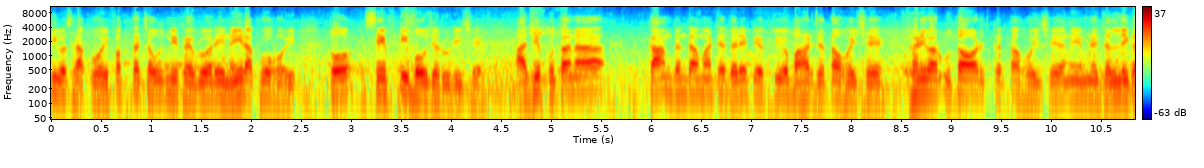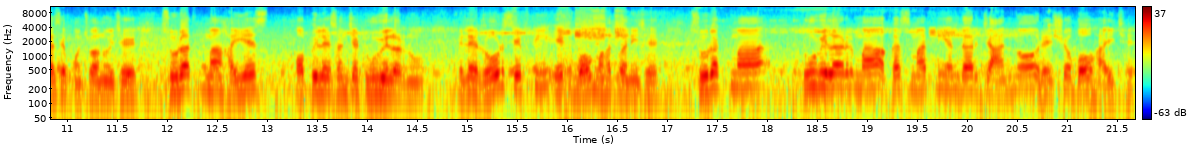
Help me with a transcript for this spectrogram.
દિવસ રાખવો હોય, ફક્ત ચૌદમી ફેબ્રુઆરી નહીં રાખવો હોય, તો સેફટી બહુ જરૂરી છે. આજે પોતાના કામ ધંધા માટે દરેક વ્યક્તિઓ બહાર જતા હોય છે, ઘણીવાર ઉતાવળ કરતા હોય છે અને એમણે જલ્દી કશે પહોંચવાનું હોય છે. સુરતમાં હાઈએસ્ટ પોપ્યુલેશન છે ટુ વ્હીલરનું એટલે રોડ સેફટી એક બહુ મહત્ત્વની છે. સુરતમાં ટુ વ્હીલરમાં અકસ્માતની અંદર જાનનો રેશિયો બહુ હાઈ છે.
